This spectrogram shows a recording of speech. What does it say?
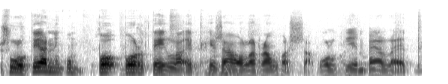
sulkea niin kuin po- porteilla, että he saa olla rauhassa olkien päällä, että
